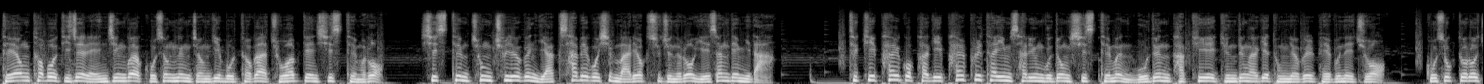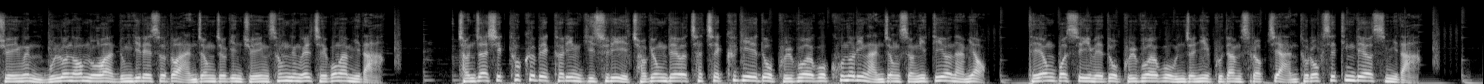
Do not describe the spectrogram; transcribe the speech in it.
대형 터보 디젤 엔진과 고성능 전기 모터가 조합된 시스템으로 시스템 총 출력은 약 450마력 수준으로 예상됩니다. 특히 8 곱하기 8 풀타임 사륜구동 시스템은 모든 바퀴에 균등하게 동력을 배분해 주어 고속도로 주행은 물론 험로와 눈길에서도 안정적인 주행 성능을 제공합니다. 전자식 토크 벡터링 기술이 적용되어 차체 크기에도 불구하고 코너링 안정성이 뛰어나며 대형 버스임에도 불구하고 운전이 부담스럽지 않도록 세팅되었습니다.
